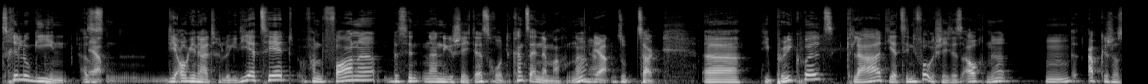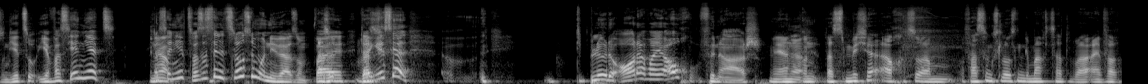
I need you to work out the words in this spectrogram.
Trilogien, also Ja. die Originaltrilogie, die erzählt von vorne bis hinten an die Geschichte. Das ist rot. Kannst du Ende machen, ne? Ja. So, zack. Äh, die Prequels, klar, die erzählen die Vorgeschichte. ist auch, ne? Mhm. Abgeschlossen. Und jetzt so, ja, was denn jetzt? Was Ja. denn jetzt? Was ist denn jetzt los im Universum? Weil Also, da was- ist ja. Die blöde Order war ja auch für den Arsch. Ja. Und- was mich ja auch so am fassungslosen gemacht hat, war einfach,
